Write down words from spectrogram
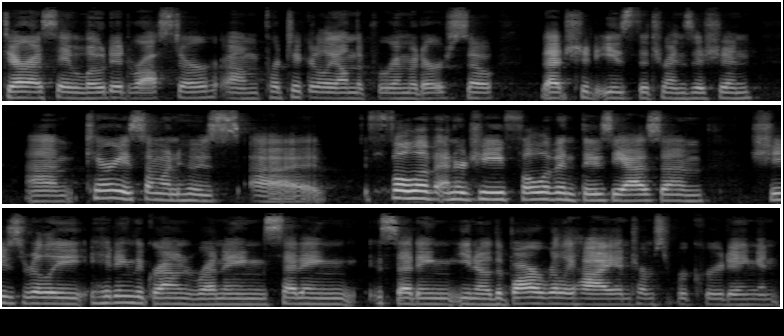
dare I say, loaded roster, um, particularly on the perimeter. So that should ease the transition. Um, Carrie is someone who's uh, full of energy, full of enthusiasm. She's really hitting the ground running, setting setting you know the bar really high in terms of recruiting, and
